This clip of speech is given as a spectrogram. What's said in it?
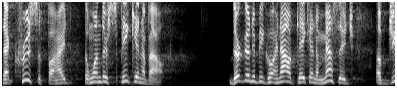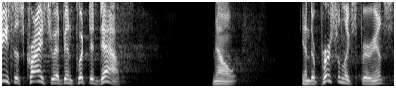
that crucified the one they're speaking about. They're going to be going out taking a message of Jesus Christ who had been put to death. Now, in their personal experience,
